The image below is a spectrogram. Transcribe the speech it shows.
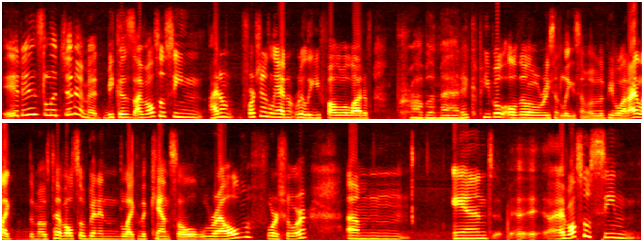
it is legitimate because I've also seen I don't fortunately I don't really follow a lot of problematic people although recently some of the people that I like the most have also been in like the cancel realm for sure. Um and uh, I've also seen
